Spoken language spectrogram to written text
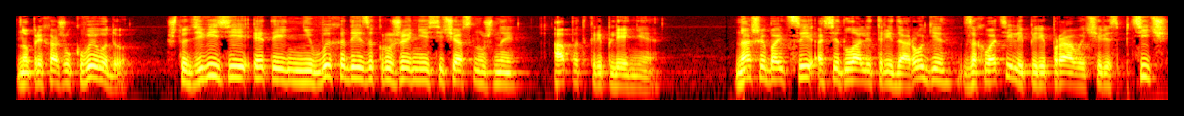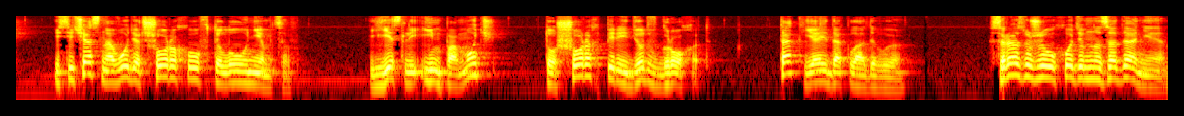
но прихожу к выводу, что дивизии этой не выходы из окружения сейчас нужны, а подкрепление. Наши бойцы оседлали три дороги, захватили переправы через Птич и сейчас наводят шороху в тылу у немцев. Если им помочь, то шорох перейдет в грохот. Так я и докладываю. Сразу же уходим на задание.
